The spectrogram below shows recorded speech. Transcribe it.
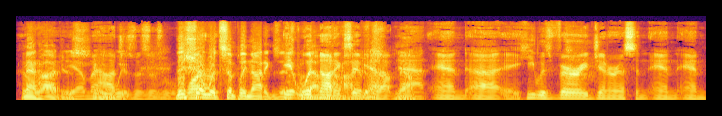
who, Matt uh, Hodges. yeah, who Matt we- Hodges was, was this one- show would simply not exist. it would not Matt exist Hodges. without Yeah. Matt, and uh, he was very generous and and and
